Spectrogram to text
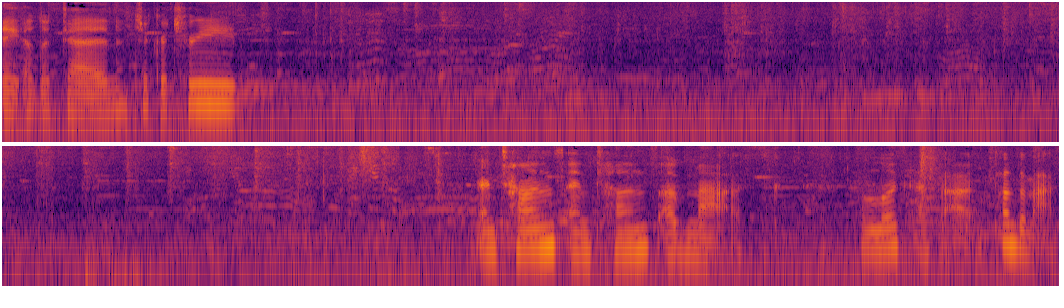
Day of the Dead, trick or treat. and tons and tons of masks. Look at that. Tons of masks.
